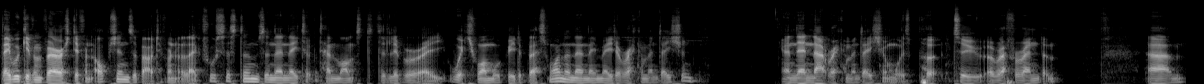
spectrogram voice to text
They were given various different options about different electoral systems, and then they took 10 months to deliberate which one would be the best one, and then they made a recommendation and then that recommendation was put to a referendum. Um,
